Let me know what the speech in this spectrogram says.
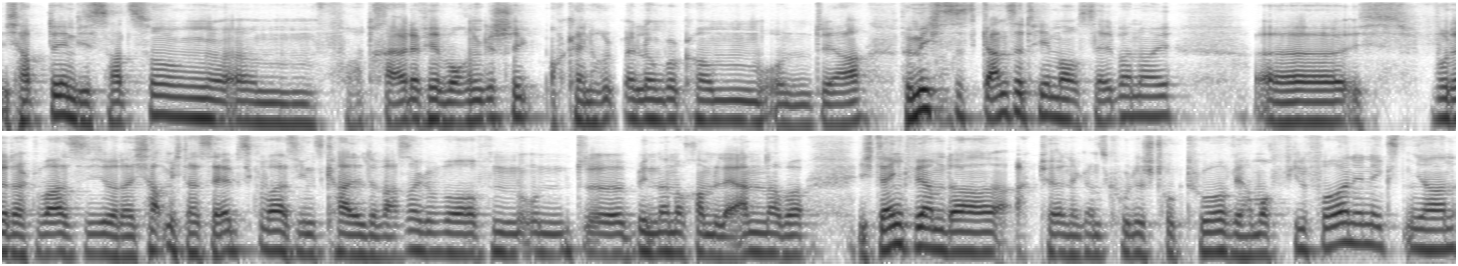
Ich habe denen die Satzung ähm, vor drei oder vier Wochen geschickt, noch keine Rückmeldung bekommen. Und ja, für mich ist das ganze Thema auch selber neu. Äh, ich wurde da quasi, oder ich habe mich da selbst quasi ins kalte Wasser geworfen und äh, bin da noch am Lernen. Aber ich denke, wir haben da aktuell eine ganz coole Struktur. Wir haben auch viel vor in den nächsten Jahren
